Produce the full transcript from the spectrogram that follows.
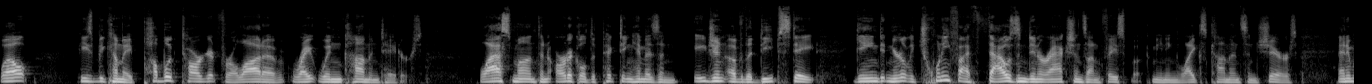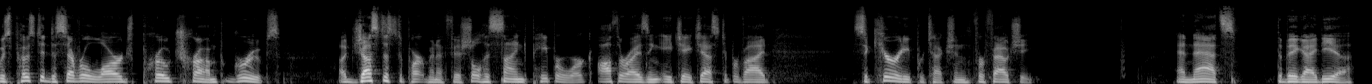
Well, he's become a public target for a lot of right wing commentators. Last month, an article depicting him as an agent of the deep state gained nearly 25,000 interactions on Facebook, meaning likes, comments, and shares and it was posted to several large pro Trump groups. A Justice Department official has signed paperwork authorizing HHS to provide security protection for Fauci. And that's the big idea.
